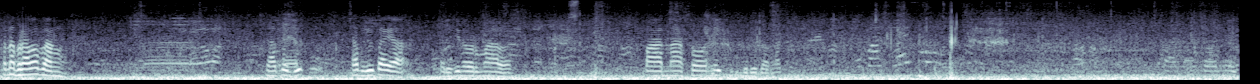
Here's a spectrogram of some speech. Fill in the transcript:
Kena berapa bang? Satu ju- satu juta ya? Kondisi normal. Panasonic gede banget Panasonic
